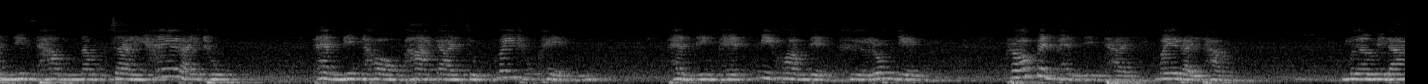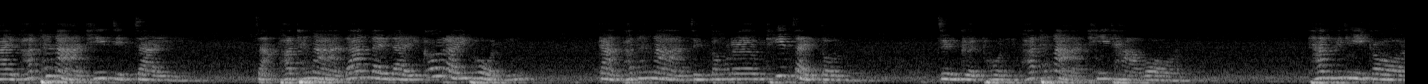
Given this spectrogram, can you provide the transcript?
่นดินธรรมนำใจให้ไรทุกข์แผ่นดินทองพากายสุขไม่ทุกข์เข็น แผ่นดินเพชรมีความเด่นคือร่มเย็น เพราะเป็นแผ่นดินไทยไม่ไรธรรม เมื่อไม่ได้พัฒนาที่จิตใจ จะพัฒนาด้านใด ๆ ก็ไร้ผล การพัฒนาจึงต้องเริ่มที่ใจตน จึงเกิดผลพัฒนาที่ถาวร ท่านพิธีกร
